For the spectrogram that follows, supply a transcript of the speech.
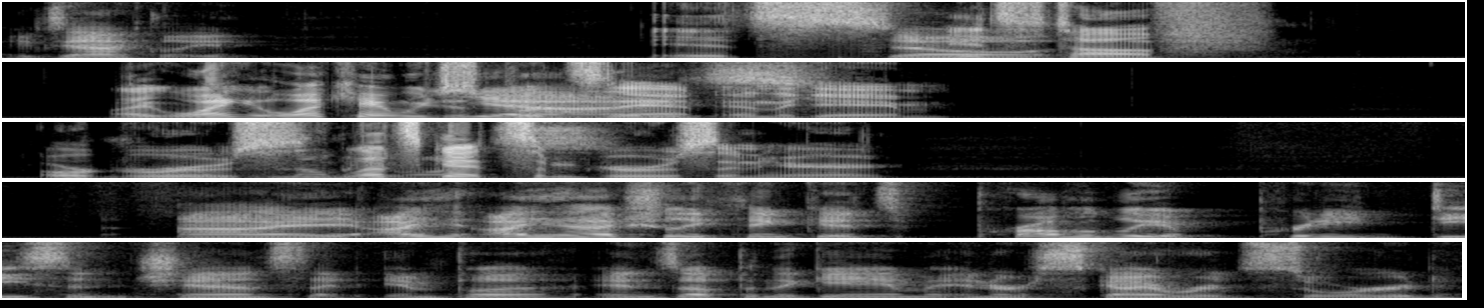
exactly. It's so it's tough. Like why why can't we just yeah, put Zant in the game or Groose? Let's wants... get some Groose in here. I, I I actually think it's probably a pretty decent chance that Impa ends up in the game in her Skyward Sword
